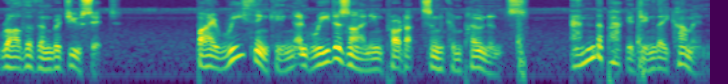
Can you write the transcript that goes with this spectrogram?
rather than reduce it? By rethinking and redesigning products and components, and the packaging they come in,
